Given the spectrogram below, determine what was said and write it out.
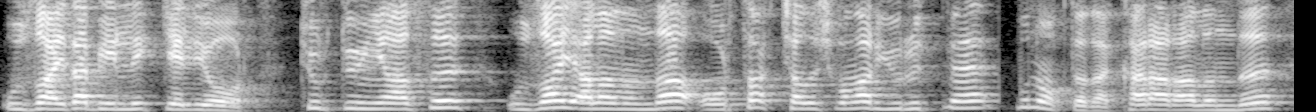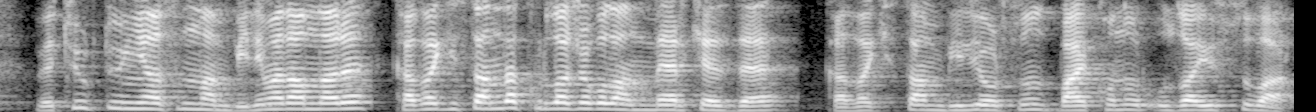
uzayda birlik geliyor. Türk dünyası uzay alanında ortak çalışmalar yürütme bu noktada karar alındı ve Türk dünyasından bilim adamları Kazakistan'da kurulacak olan merkezde Kazakistan biliyorsunuz Baykonur uzay üssü var.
